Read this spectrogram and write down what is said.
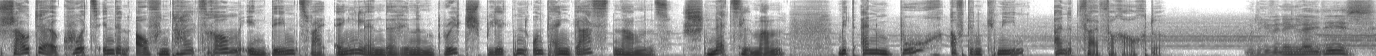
schaute er kurz in den Aufenthaltsraum, in dem zwei Engländerinnen Bridge spielten und ein Gast namens Schnetzelmann mit einem Buch auf den Knien eine Pfeife rauchte. Good evening, ladies.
